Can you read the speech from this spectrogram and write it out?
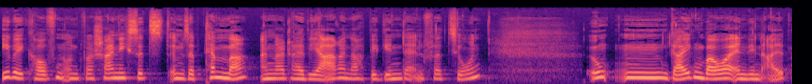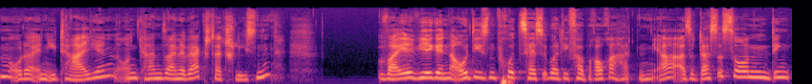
eBay kaufen und wahrscheinlich sitzt im September, anderthalb Jahre nach Beginn der Inflation, irgendein Geigenbauer in den Alpen oder in Italien und kann seine Werkstatt schließen, weil wir genau diesen Prozess über die Verbraucher hatten. Ja, also das ist so ein Ding,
